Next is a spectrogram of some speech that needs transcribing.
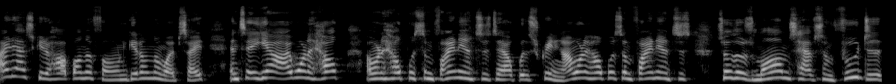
I'd ask you to hop on the phone, get on the website and say, yeah, I want to help. I want to help with some finances to help with the screening. I want to help with some finances so those moms have some food to,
